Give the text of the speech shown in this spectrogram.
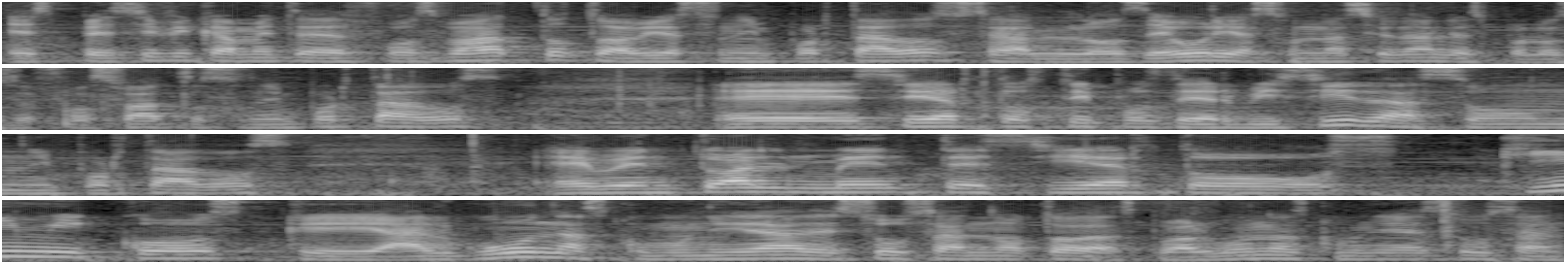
específicamente de fosfato todavía son importados, o sea, los de urea son nacionales, pero los de fosfato son importados. Eh, ciertos tipos de herbicidas son importados. Eventualmente ciertos químicos que algunas comunidades usan, no todas, pero algunas comunidades usan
